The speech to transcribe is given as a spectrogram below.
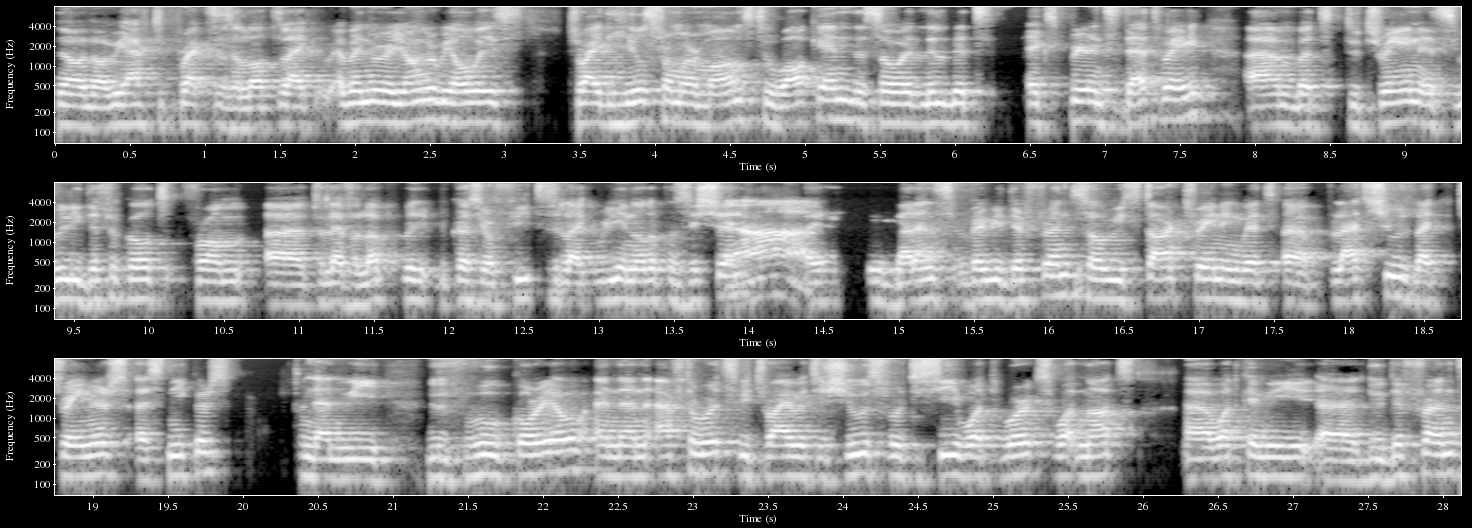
No, no, we have to practice a lot. Like when we were younger, we always tried heels from our moms to walk in. So a little bit experienced that way. Um, but to train, it's really difficult from, uh, to level up because your feet is like really another position. Ah. Uh, balance very different. So we start training with, uh, flat shoes, like trainers, uh, sneakers. And then we do the full choreo. And then afterwards we try with the shoes for to see what works, what not. Uh, what can we uh, do different?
